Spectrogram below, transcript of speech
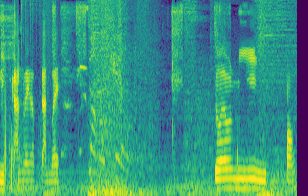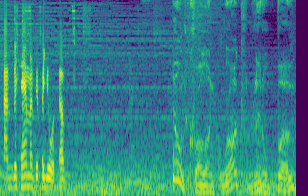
มีกันไว้ครับกันไว้ Double kill. ตัวเรามันมีของกันก็ใช้ให้มันเป็นประโยชน์ครับ Don't crawl on Grog, little bug.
